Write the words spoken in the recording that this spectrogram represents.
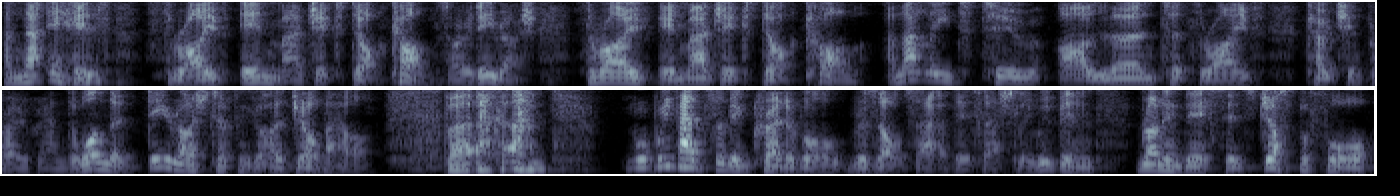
and that is thriveinmagic.com. Sorry, Dhiraj. Thriveinmagic.com. And that leads to our Learn to Thrive coaching program, the one that Dhiraj took and got a job out of. But um, we've had some incredible results out of this, actually. We've been running this since just before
